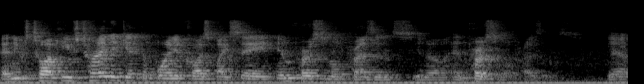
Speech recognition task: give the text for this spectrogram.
And he was talking, he was trying to get the point across by saying impersonal presence, you know, and personal presence. Yeah?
